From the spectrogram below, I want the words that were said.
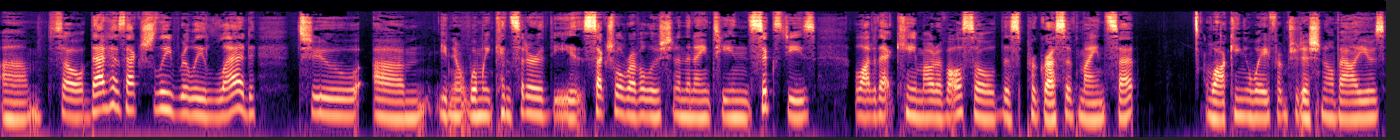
Um, so that has actually really led to, um, you know, when we consider the sexual revolution in the 1960s, a lot of that came out of also this progressive mindset, walking away from traditional values.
